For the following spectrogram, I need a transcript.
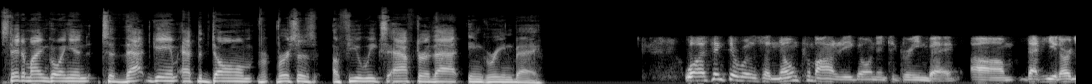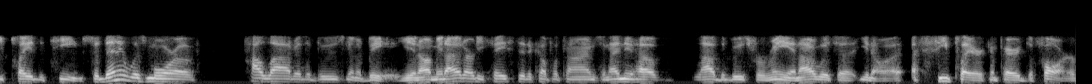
state of mind going into that game at the Dome versus a few weeks after that in Green Bay. Well, I think there was a known commodity going into Green Bay um, that he had already played the team. So then it was more of how loud are the boos going to be? You know, I mean, I had already faced it a couple of times, and I knew how loud the boos for me, and I was a you know a, a C player compared to Favre,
